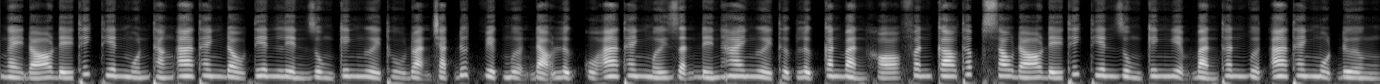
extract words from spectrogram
Ngày đó đế thích thiên muốn thắng A Thanh đầu tiên liền dùng kinh người thủ đoạn chặt đứt việc mượn đạo lực của A Thanh mới dẫn đến hai người thực lực căn bản khó phân cao thấp. Sau đó đế thích thiên dùng kinh nghiệm bản thân vượt A Thanh một đường.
